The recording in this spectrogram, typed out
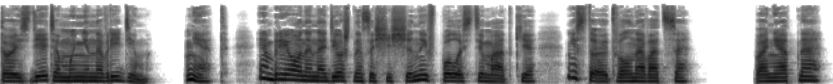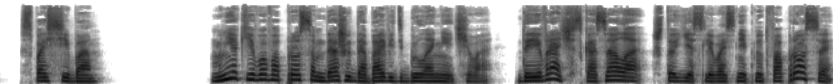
То есть детям мы не навредим? Нет, эмбрионы надежно защищены в полости матки, не стоит волноваться. Понятно? Спасибо. Мне к его вопросам даже добавить было нечего. Да и врач сказала, что если возникнут вопросы,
